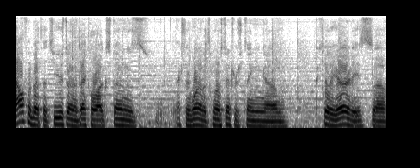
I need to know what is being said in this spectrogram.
alphabet that's used on the Decalogue stone is actually one of its most interesting um, peculiarities. Uh,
